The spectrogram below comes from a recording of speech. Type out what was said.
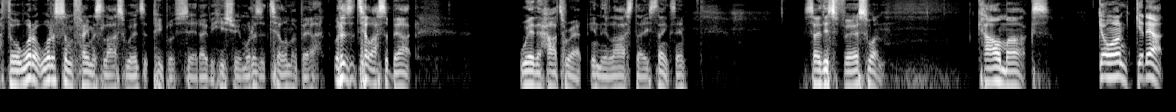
I thought, what are, what are some famous last words that people have said over history, and what does it tell them about? What does it tell us about where their hearts were at in their last days? Thanks, Sam. So, this first one Karl Marx. Go on, get out.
